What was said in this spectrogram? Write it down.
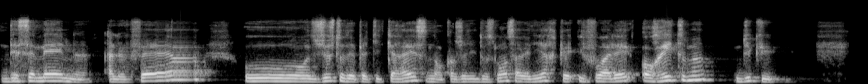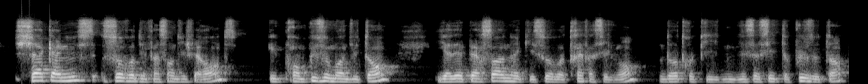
des semaines à le faire ou juste des petites caresses. Non, quand je dis doucement, ça veut dire qu'il faut aller au rythme du cul. Chaque anus s'ouvre d'une façon différente. Il prend plus ou moins du temps. Il y a des personnes qui s'ouvrent très facilement, d'autres qui nécessitent plus de temps.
